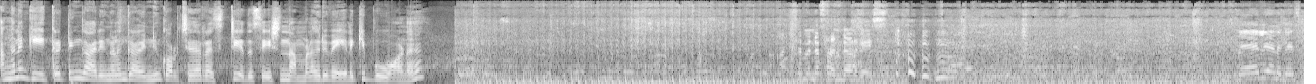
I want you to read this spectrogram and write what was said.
അങ്ങനെ കേക്ക് കട്ടിങ് കാര്യങ്ങളും കഴിഞ്ഞ് കുറച്ച് റെസ്റ്റ് ചെയ്ത ശേഷം നമ്മളൊരു വേലയ്ക്ക് പോവാണ്. ഫ്രണ്ടാണ് ഗൈസ് വേലയാണ് ഗൈസ്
